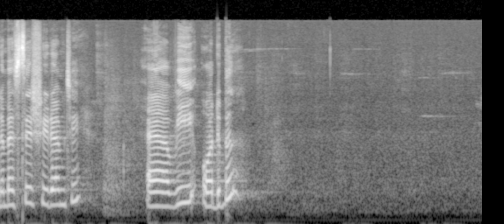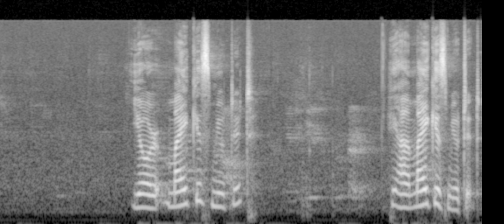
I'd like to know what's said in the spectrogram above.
Namaste, Sriramji. Are uh, we audible? Your mic is muted. Yeah, mic is muted.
